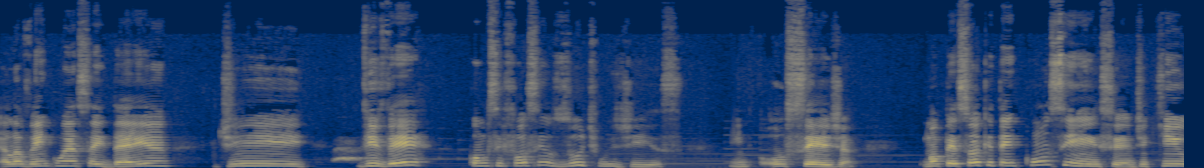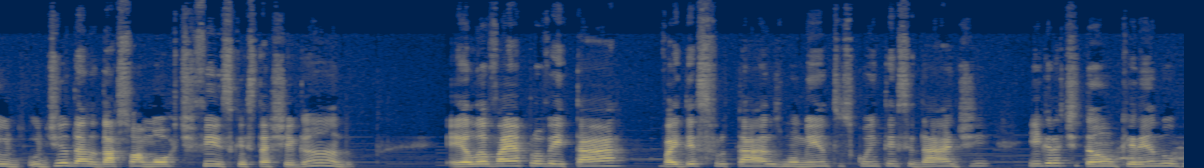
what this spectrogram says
ela vem com essa ideia de viver como se fossem os últimos dias. Ou seja, uma pessoa que tem consciência de que o, o dia da, da sua morte física está chegando, ela vai aproveitar, vai desfrutar os momentos com intensidade e gratidão, querendo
